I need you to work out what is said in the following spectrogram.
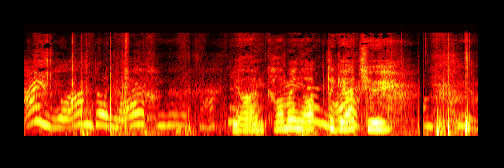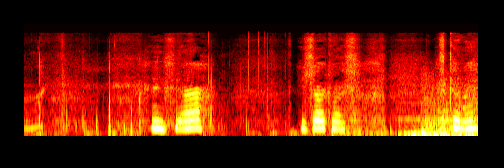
I ran down there a few minutes. Yeah, I'm coming up to get you. He's there. He's there, guys. He's coming.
